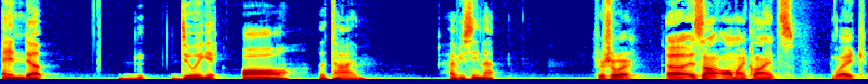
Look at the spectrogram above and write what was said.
end up doing it all the time. Have you seen that? For sure. Uh, it's not all my clients. Like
